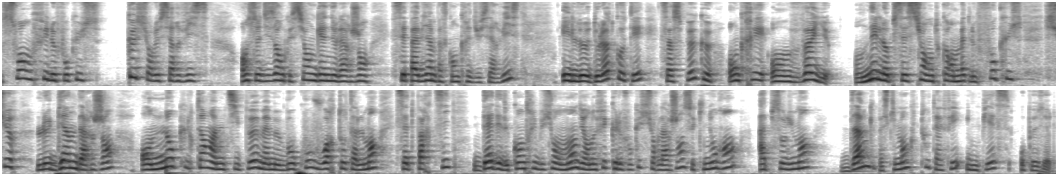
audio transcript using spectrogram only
soit on fait le focus que sur le service en se disant que si on gagne de l'argent, c'est pas bien parce qu'on crée du service, et le, de l'autre côté, ça se peut que on crée, on veuille, on ait l'obsession, en tout cas on mette le focus sur le gain d'argent en occultant un petit peu, même beaucoup, voire totalement, cette partie d'aide et de contribution au monde et on ne fait que le focus sur l'argent, ce qui nous rend absolument dingue parce qu'il manque tout à fait une pièce au puzzle.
